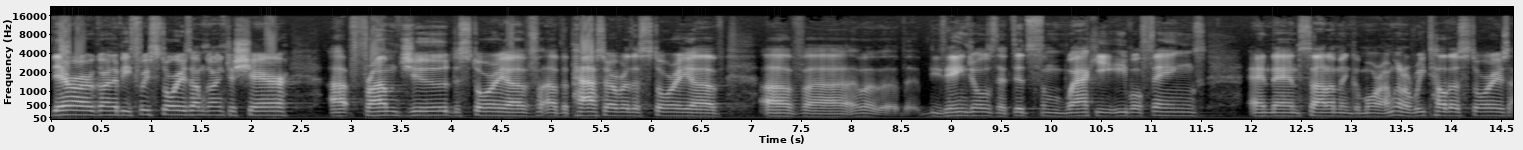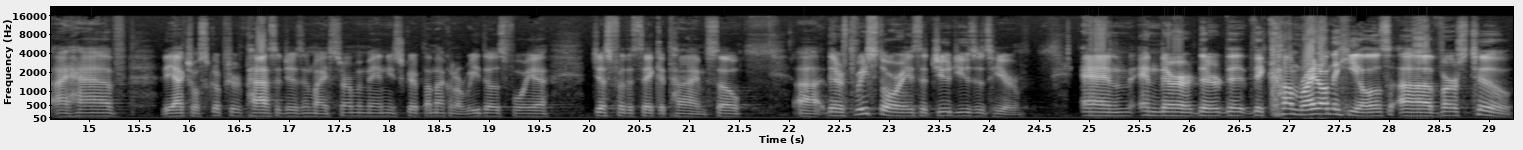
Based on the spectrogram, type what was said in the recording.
there are going to be three stories I'm going to share uh, from Jude the story of, of the Passover, the story of, of uh, these angels that did some wacky, evil things, and then Sodom and Gomorrah. I'm going to retell those stories. I have the actual scripture passages in my sermon manuscript. I'm not going to read those for you just for the sake of time. So uh, there are three stories that Jude uses here and, and they're, they're, they, they come right on the heels of verse 2,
